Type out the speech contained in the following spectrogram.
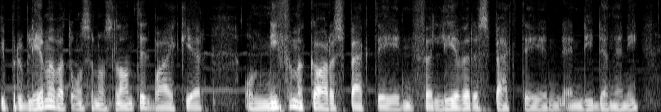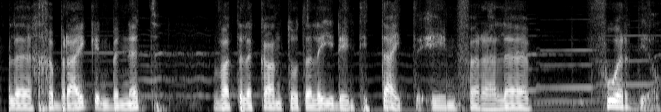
die probleme wat ons in ons land het baie keer om nie vir mekaar respek te hê en vir lewe respek te hê en in die dinge nie. Hulle gebruik en benut wat hulle kan tot hulle identiteit en vir hulle voordeel.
